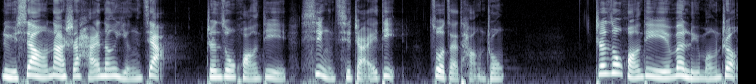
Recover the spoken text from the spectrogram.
吕相那时还能迎驾，真宗皇帝幸其宅地，坐在堂中。真宗皇帝问吕蒙正：“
